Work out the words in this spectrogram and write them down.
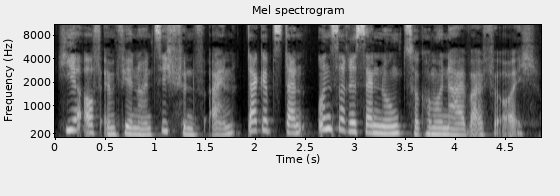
hier auf M94 5 ein. Da gibt's dann unsere Sendung zur Kommunalwahl für euch.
